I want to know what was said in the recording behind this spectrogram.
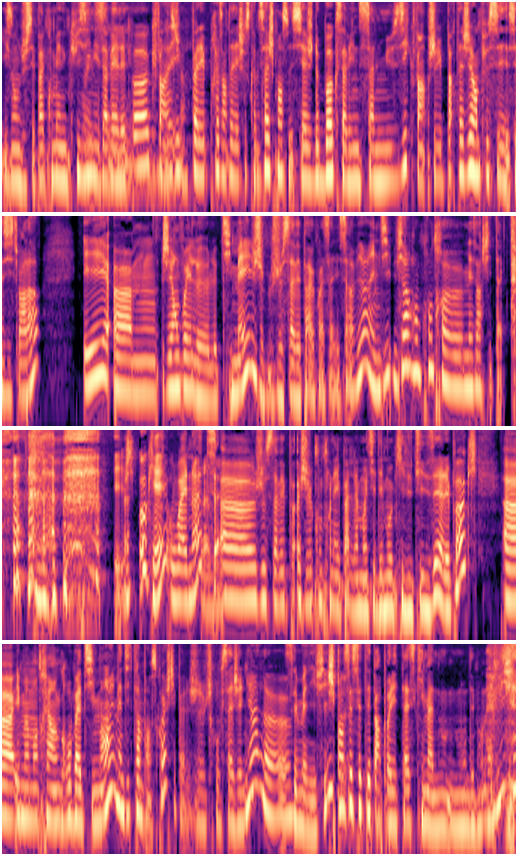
ils ont je sais pas combien de cuisines ils avaient à l'époque. Enfin, il fallait présenter des choses comme ça. Je pense le siège de Box avait une salle musique. Enfin, j'ai partagé un peu ces, ces histoires-là. Et euh, j'ai envoyé le, petit mail, je ne savais pas à quoi ça allait servir. Il me dit Viens, rencontre euh, mes architectes. et ok, why not? Euh, Je savais pas, je comprenais pas la moitié des mots qu'il utilisait à l'époque. il m'a montré un gros bâtiment. Il m'a dit T'en penses quoi? Je dis pas, je trouve ça génial. C'est magnifique. Je pensais que c'était par politesse qu'il m'a demandé mon avis.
